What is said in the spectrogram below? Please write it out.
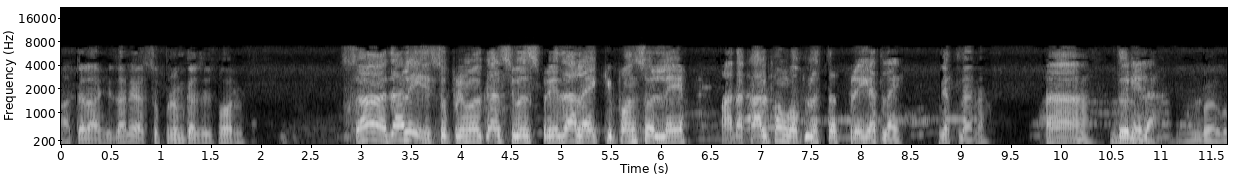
आ, त्याला हे झाले सुप्रीम कॅसेज फॉर स- झाले. सुप्रीम कॅल्शियम स्प्रे झालाय किपॉन सोडलंय. आता काल फंगो प्लसचा स्प्रे घेतलाय. घेतलाय ना? हा दोन्हीला बरोबर.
